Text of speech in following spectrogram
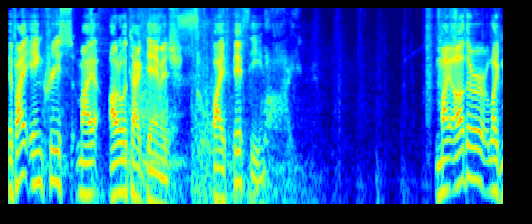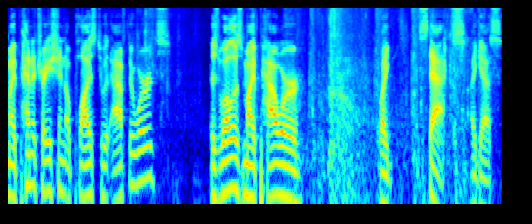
if I increase my auto attack damage by 50, my other like my penetration applies to it afterwards as well as my power like stacks, I guess.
